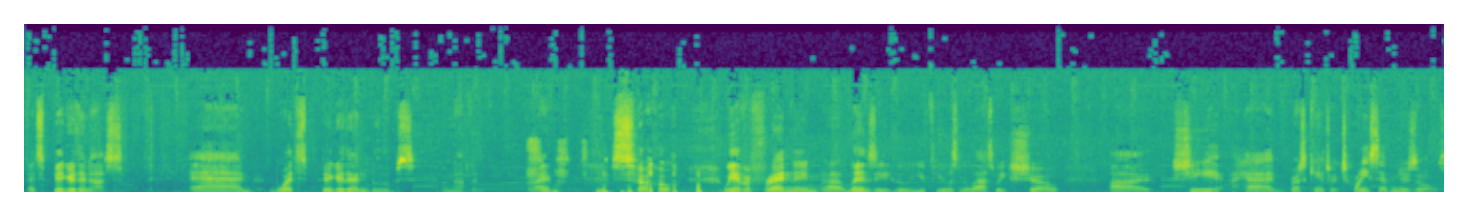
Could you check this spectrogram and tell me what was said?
that's bigger than us? And what's bigger than boobs? Nothing. Right. so we have a friend named uh, Lindsay who, if you listen to last week's show, uh, she had breast cancer at 27 years old,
